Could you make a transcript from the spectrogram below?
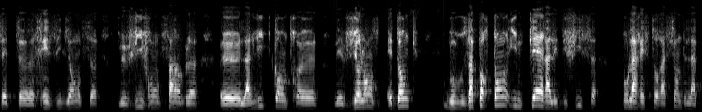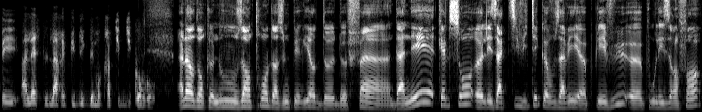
cette euh, résilience, le vivre ensemble, euh, la lutte contre euh, les violences. Et donc, nous apportons une pierre à l'édifice pour la restauration de la paix à l'est de la République démocratique du Congo. Alors, donc, nous entrons dans une période de, fin d'année. Quelles sont les activités que vous avez prévues pour les enfants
